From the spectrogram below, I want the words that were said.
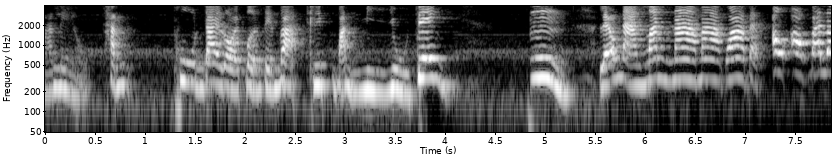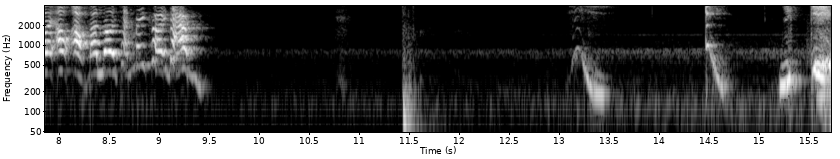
มาแล้ว ฉันพูดได้ร้อยเปอร์เซ็นต์ว่าคลิปมันมีอยู่จริง อืม แล้วนางมั่นหน้ามากว่าแบบเอา เคยทำยิกกี้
